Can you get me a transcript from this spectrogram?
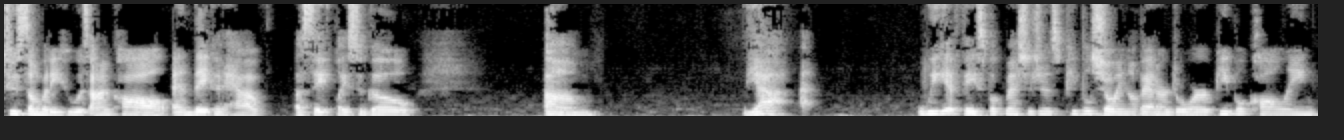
to somebody who was on call and they could have a safe place to go. Um, yeah, we get Facebook messages, people showing up at our door, people calling,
